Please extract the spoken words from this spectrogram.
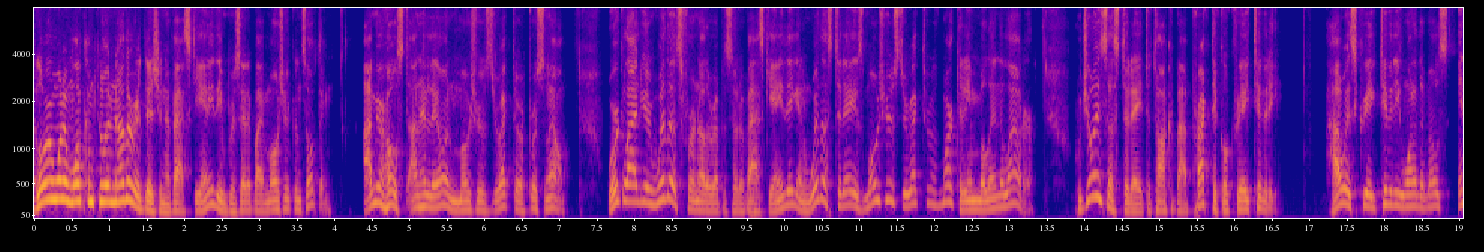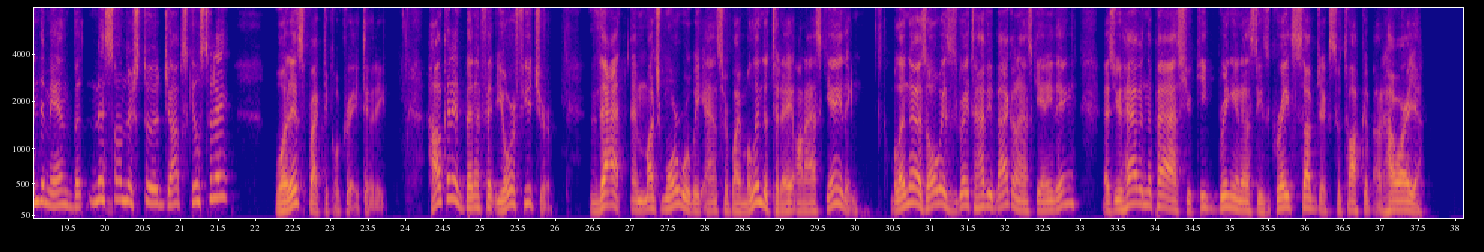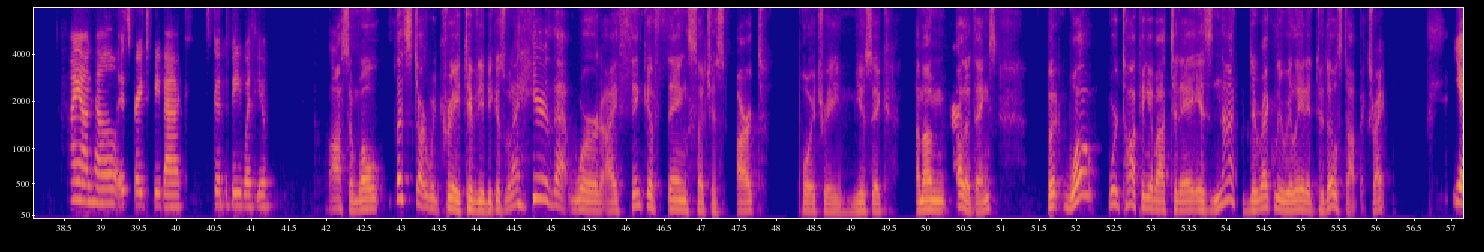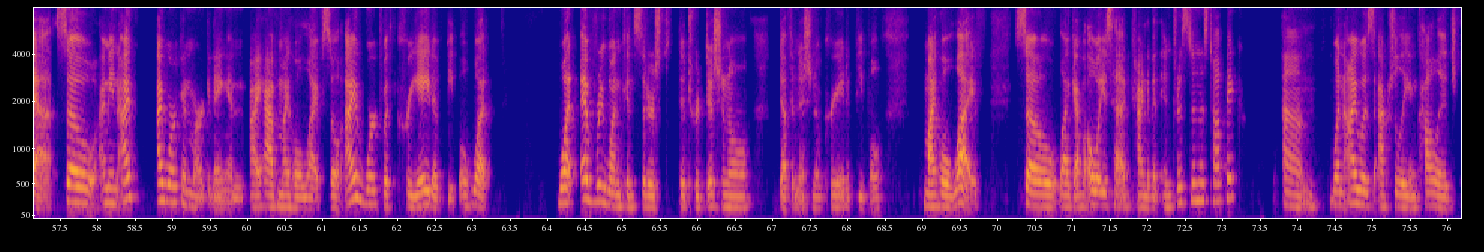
Hello, everyone, and welcome to another edition of Ask Anything presented by Moser Consulting. I'm your host, Angel Leon, Moser's Director of Personnel. We're glad you're with us for another episode of Ask Anything, and with us today is Moser's Director of Marketing, Malinda Lowder, who joins us today to talk about practical creativity. How is creativity one of the most in demand but misunderstood job skills today? What is practical creativity? How can it benefit your future? That and much more will be answered by Malinda today on Ask You Anything. Malinda, as always, it's great to have you back on Ask You Anything. As you have in the past, you keep bringing us these great subjects to talk about. How are you? Hi, Angel. It's great to be back. It's good to be with you. Awesome. Well, let's start with creativity because when I hear that word, I think of things such as art, poetry, music, among other things. But what we're talking about today is not directly related to those topics, right? Yeah. So, I mean, I I work in marketing and I have my whole life. So, I've worked with creative people. What what everyone considers the traditional definition of creative people my whole life. So, like I've always had kind of an interest in this topic. Um, when I was actually in college,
